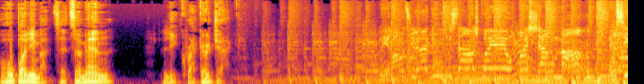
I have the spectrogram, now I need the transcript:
Au Polymath cette semaine, les Cracker Jack. Mais rendu à 12 ans, je croyais au prince charmant. Même si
